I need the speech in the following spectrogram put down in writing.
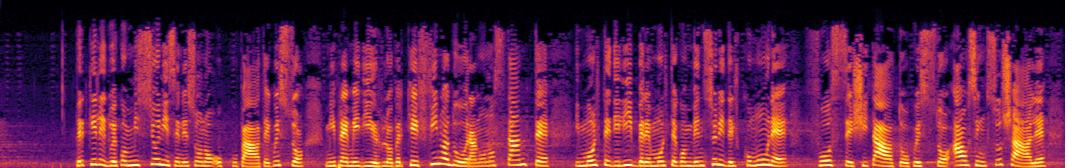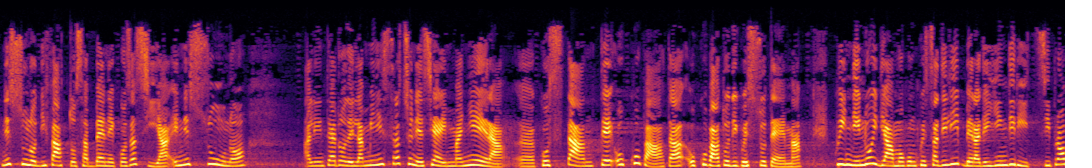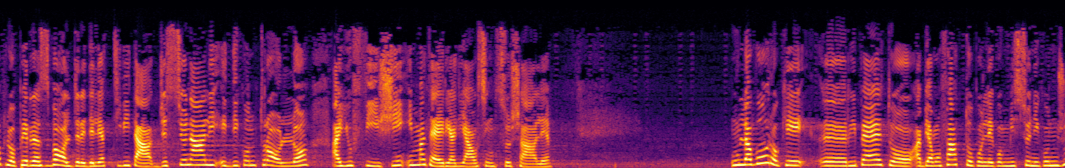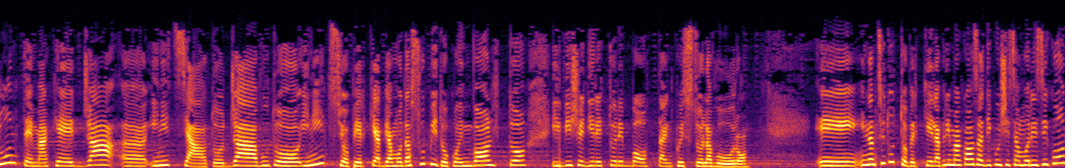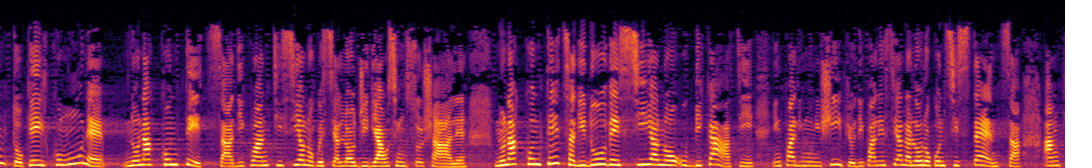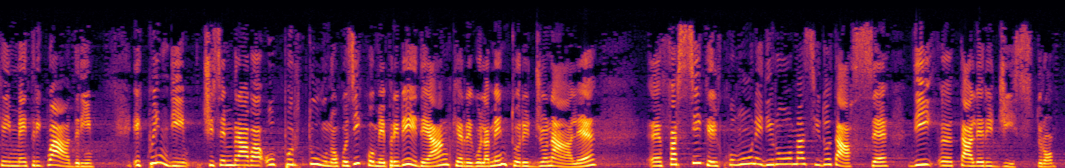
Perché le due commissioni se ne sono occupate, questo mi preme dirlo, perché fino ad ora, nonostante in molte delibere e molte convenzioni del Comune fosse citato questo housing sociale, nessuno di fatto sa bene cosa sia e nessuno all'interno dell'amministrazione si è in maniera eh, costante occupato di questo tema. Quindi noi diamo con questa delibera degli indirizzi proprio per svolgere delle attività gestionali e di controllo agli uffici in materia di housing sociale. Un lavoro che, eh, ripeto, abbiamo fatto con le commissioni congiunte, ma che è già eh, iniziato, già avuto inizio perché abbiamo da subito coinvolto il vice direttore Botta in questo lavoro. E innanzitutto perché la prima cosa di cui ci siamo resi conto è che il Comune non ha contezza di quanti siano questi alloggi di housing sociale, non ha contezza di dove siano ubicati, in quali municipio, di quale sia la loro consistenza anche in metri quadri. E quindi ci sembrava opportuno, così come prevede anche il regolamento regionale, eh, far sì che il Comune di Roma si dotasse di eh, tale registro. eh,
